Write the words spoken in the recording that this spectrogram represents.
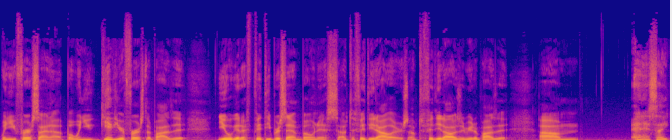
when you first sign up. But when you give your first deposit, you will get a 50% bonus up to $50, up to $50 of your deposit. Um, and it's like,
